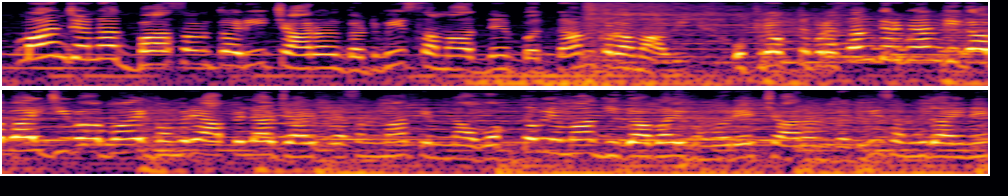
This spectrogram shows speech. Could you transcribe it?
અપમાનજનક ભાષણ કરી ચારણ ગઢવી સમાજને બદનામ કરવામાં આવી. ઉપરોક્ત પ્રસંગ દરમિયાન ગીગાભાઈ જીવાભાઈ ભમરે આપેલા જાહેર પ્રસંગમાં તેમના વક્તવ્યમાં ગીગાભાઈ ભમરે ચારણ ગઢવી સમુદાયને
